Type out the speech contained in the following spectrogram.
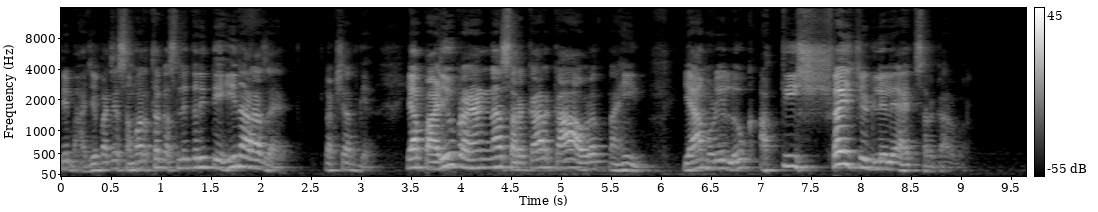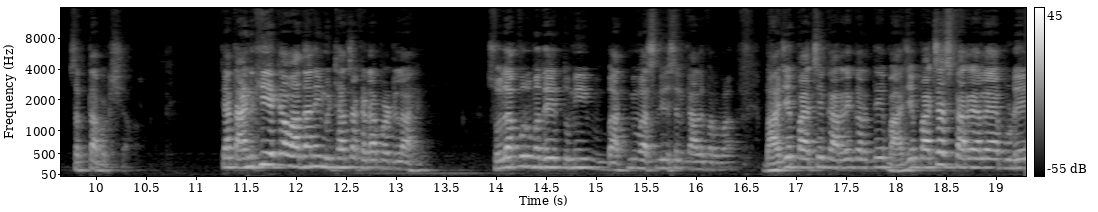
ते भाजपाचे समर्थक असले तरी तेही नाराज आहेत. लक्षात घ्या. या पाळीव प्राण्यांना सरकार का आवरत नाही? यामुळे लोक अतिशय चिडलेले आहेत सरकारवर सत्तापक्षावर त्यात आणखी एका वादाने मिठाचा खडा पडला आहे. सोलापूरमध्ये तुम्ही बातमी वाचली असेल काल परवा भाजपाचे कार्यकर्ते भाजपाच्याच कार्यालयापुढे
